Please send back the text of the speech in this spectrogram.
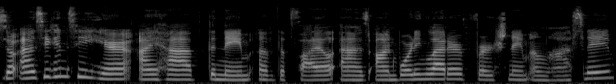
So as you can see here, I have the name of the file as onboarding letter, first name and last name.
